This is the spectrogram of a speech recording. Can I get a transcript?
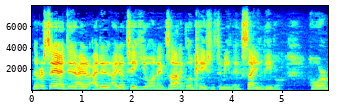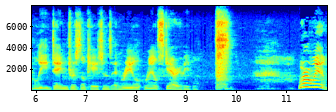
never say I did. I, I didn't. I don't take you on exotic locations to meet exciting people, horribly dangerous locations, and real, real scary people. We're we,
